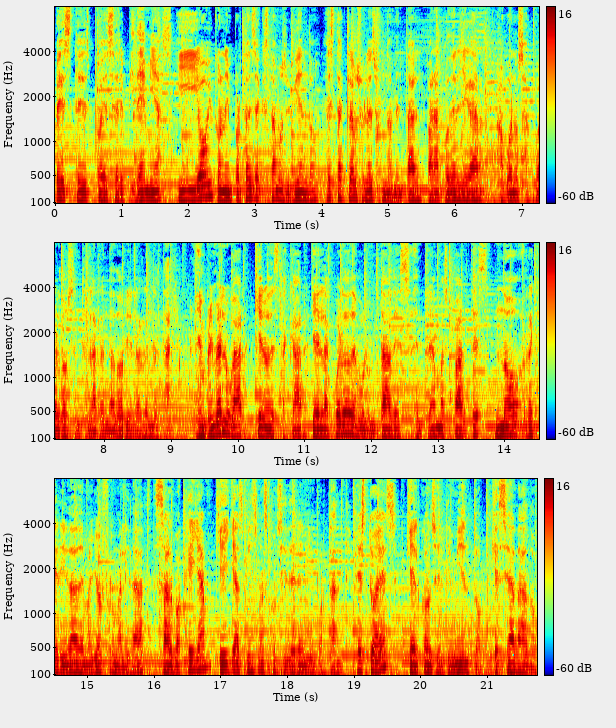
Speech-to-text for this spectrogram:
pestes, puede ser epidemias y hoy con la importancia que estamos viviendo, esta cláusula es fundamental para poder llegar a buenos acuerdos entre el arrendador y el arrendatario. En primer lugar, quiero destacar que el acuerdo de voluntades entre ambas partes no requerirá de mayor formalidad, salvo aquella que ellas mismas consideren importante. Esto es, que el consentimiento que se ha dado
